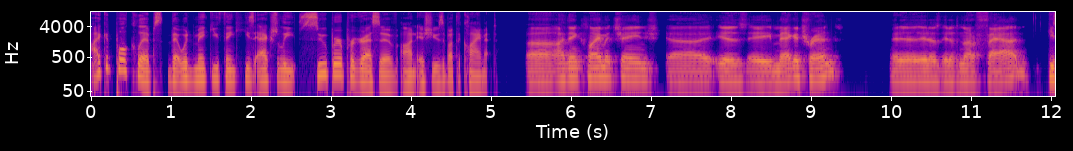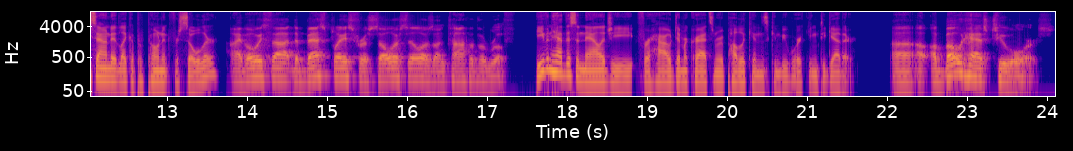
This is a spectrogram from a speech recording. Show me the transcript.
I could pull clips that would make you think he's actually super progressive on issues about the climate. Uh, I think climate change uh, is a mega trend. It is, it is, it is not a fad. He sounded like a proponent for solar. I've always thought the best place for a solar cell is on top of a roof. He even had this analogy for how Democrats and Republicans can be working together. Uh, a, a, boat has two oars.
